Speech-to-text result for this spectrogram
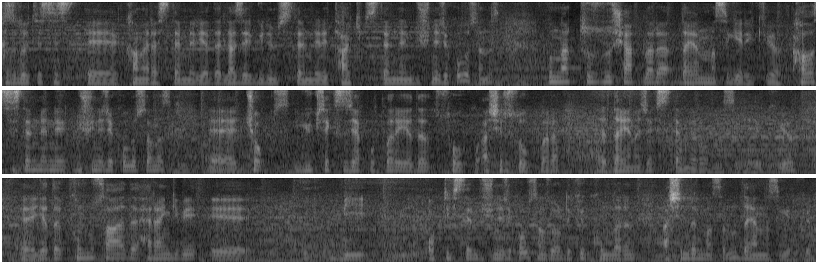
kızılötesi e, kamera sistemleri ya da lazer güdüm sistemleri, takip sistemlerini düşünecek olursanız bunlar tuzlu şartlara dayanması gerekiyor. Hava sistemlerini düşünecek olursanız e, çok yüksek sıcaklıklara ya da soğuk aşırı soğuklara dayanacak sistemler olması gerekiyor. Ya da kumlu sahada herhangi bir e, bir optik sistemi düşünecek olursanız oradaki kumların aşındırmasının dayanması gerekiyor.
